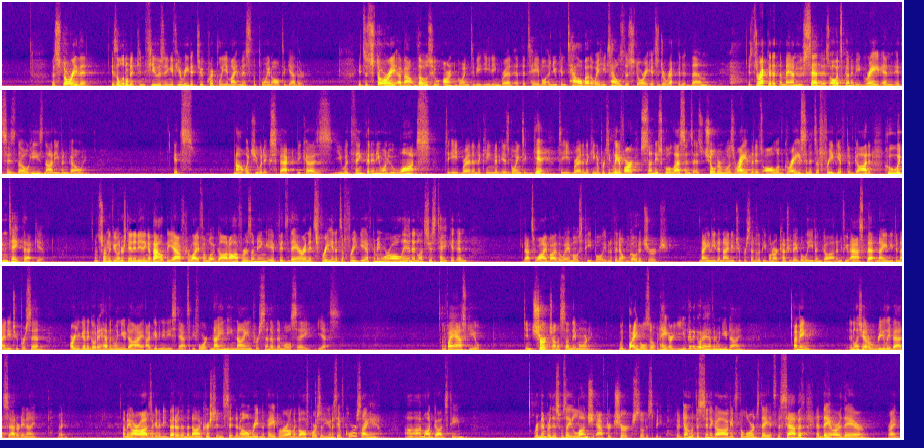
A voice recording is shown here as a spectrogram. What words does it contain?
a story that is a little bit confusing. If you read it too quickly, you might miss the point altogether. It's a story about those who aren't going to be eating bread at the table, and you can tell by the way he tells this story, it's directed at them. It's directed at the man who said this. Oh, it's going to be great, and it's as though he's not even going. It's not what you would expect because you would think that anyone who wants to eat bread in the kingdom is going to get to eat bread in the kingdom, particularly if our Sunday school lessons as children was right, that it's all of grace and it's a free gift of God, and who wouldn't take that gift? And certainly, if you understand anything about the afterlife and what God offers, I mean, if it's there and it's free and it's a free gift, I mean, we're all in and let's just take it. And that's why, by the way, most people, even if they don't go to church, 90 to 92% of the people in our country, they believe in God. And if you ask that 90 to 92%, are you going to go to heaven when you die? I've given you these stats before. 99% of them will say yes. And if I ask you in church on a Sunday morning, with Bibles open. Hey, are you going to go to heaven when you die? I mean, unless you had a really bad Saturday night, right? I mean, our odds are going to be better than the non Christians sitting at home reading the paper or on the golf course. So you're going to say, Of course I am. I'm on God's team. Remember, this was a lunch after church, so to speak. They're done with the synagogue. It's the Lord's Day. It's the Sabbath. And they are there, right?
